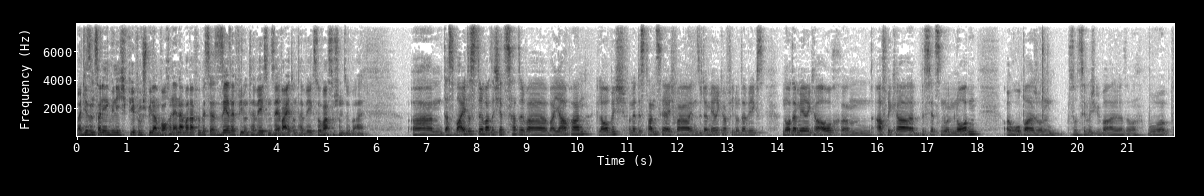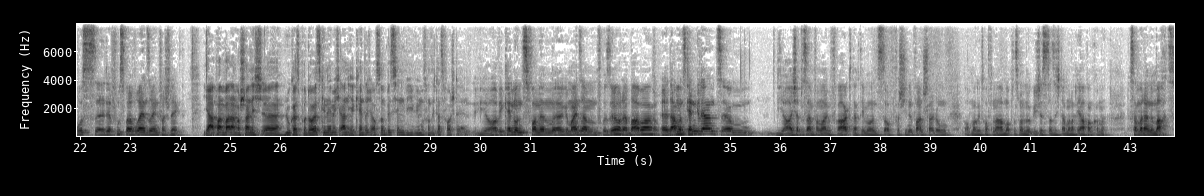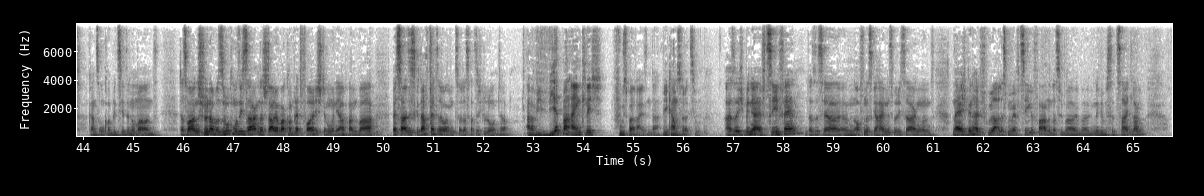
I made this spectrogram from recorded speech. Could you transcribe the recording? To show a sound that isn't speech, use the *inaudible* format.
Bei dir sind es dann irgendwie nicht vier, fünf Spiele am Wochenende, aber dafür bist du ja sehr, sehr viel unterwegs und sehr weit unterwegs. So warst du schon so überall. Ähm, das weiteste, was ich jetzt hatte, war, war Japan, glaube ich, von der Distanz her. Ich war in Südamerika viel unterwegs, Nordamerika auch, ähm, Afrika bis jetzt nur im Norden, Europa schon so ziemlich überall. Also wo, wo ist äh, der Fußball, wo er ihn so hin verschlägt. Japan war dann wahrscheinlich äh, Lukas Podolski, nehme ich an. Ihr kennt euch auch so ein bisschen. Wie, wie muss man sich das vorstellen? Ja, wir kennen uns von einem äh, gemeinsamen Friseur oder Barber. Äh, da haben wir uns kennengelernt. Ähm, ja, ich habe das einfach mal gefragt, nachdem wir uns auf verschiedenen Veranstaltungen auch mal getroffen haben, ob das mal möglich ist, dass ich da mal nach Japan komme. Das haben wir dann gemacht, ganz unkomplizierte Nummer und das war ein schöner Besuch, muss ich sagen. Das Stadion war komplett voll, die Stimmung in Japan war besser, als ich es gedacht hätte und das hat sich gelohnt, ja. Aber wie wird man eigentlich Fußballreisender? Wie kamst du dazu? Also ich bin ja FC-Fan, das ist ja ein offenes Geheimnis, würde ich sagen. Und naja, ich bin halt früher alles mit dem FC gefahren und das über, über eine gewisse Zeit lang.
